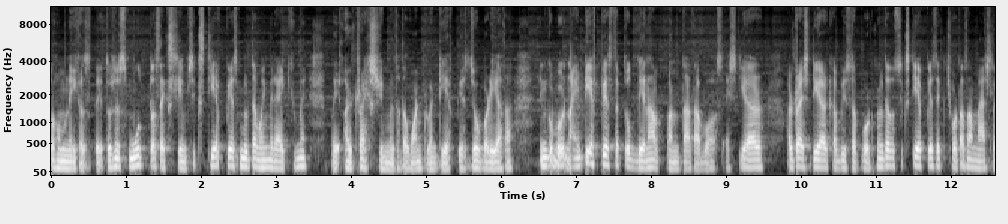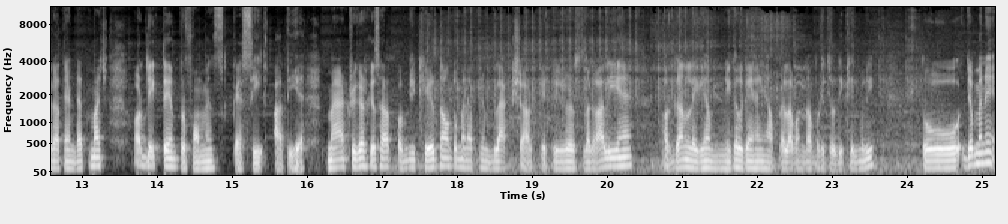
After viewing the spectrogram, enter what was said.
तो हम नहीं कर सकते। तो उसमें smooth plus extreme sixty F मिलता है, वहीं मेरे आईक्यू में भाई अल्ट्रा एक्सट्रीम मिलता था वन ट्वेंटी जो बढ़िया था। इनको नाइन्टी एफ़ तक तो देना बनता था बॉस एच अल्ट्रा एच का भी सपोर्ट मिलता है तो सिक्सटी एफ़ एक छोटा सा मैच लगाते हैं डेथ मैच और देखते हैं परफॉर्मेंस कैसी आती है। मैं ट्रिगर के साथ पबजी खेलता हूँ तो मैंने अपने ब्लैक शार्क के ट्रिगर्स लगा लिए हैं और गन लेके हम निकल गए हैं। यहाँ पहला बंदा बड़ी जल्दी खेल मिली। तो जब मैंने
